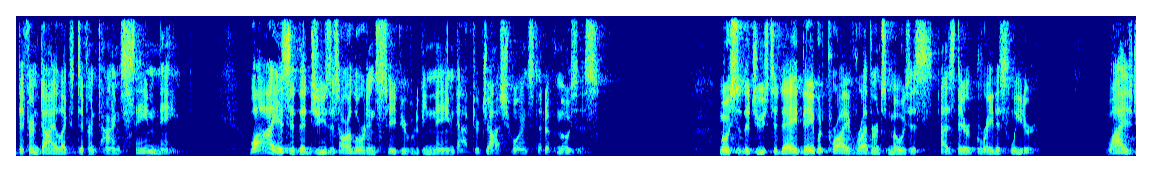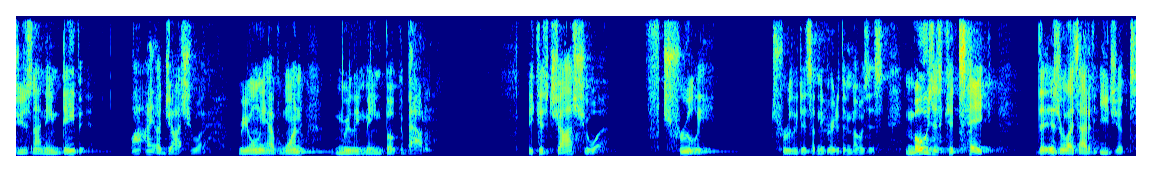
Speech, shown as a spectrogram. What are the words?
different dialects, different times, same name. Why is it that Jesus, our Lord and Savior, would be named after Joshua instead of Moses? Most of the Jews today, they would probably reverence Moses as their greatest leader. Why is Jesus not named David? Why a Joshua? We only have one really main book about him. Because Joshua truly, truly did something greater than Moses. Moses could take the Israelites out of Egypt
